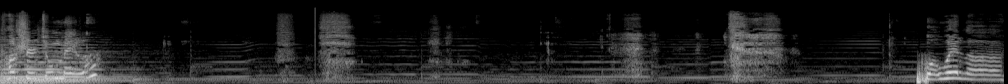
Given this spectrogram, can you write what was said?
当时就没了。我为了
